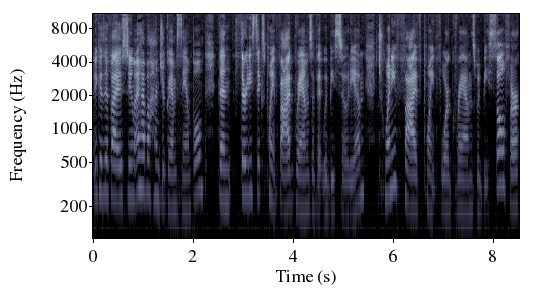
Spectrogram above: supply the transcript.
because if I assume I have a 100 gram sample, then 36.5 grams of it would be sodium, 25.4 grams would be sulfur,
